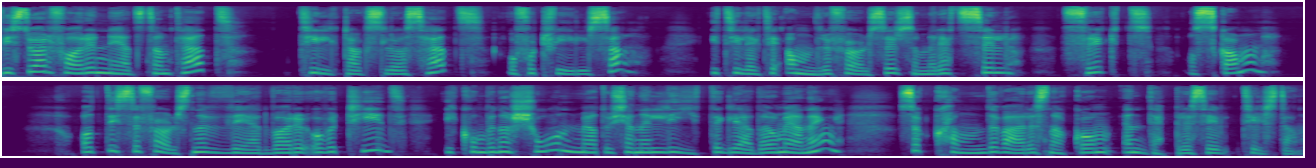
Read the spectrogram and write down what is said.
Hvis du erfarer nedstemthet, tiltaksløshet og fortvilelse, i tillegg til andre følelser som redsel, frykt og skam, og at disse følelsene vedvarer over tid i kombinasjon med at du kjenner lite glede og mening, så kan det være snakk om en depressiv tilstand.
